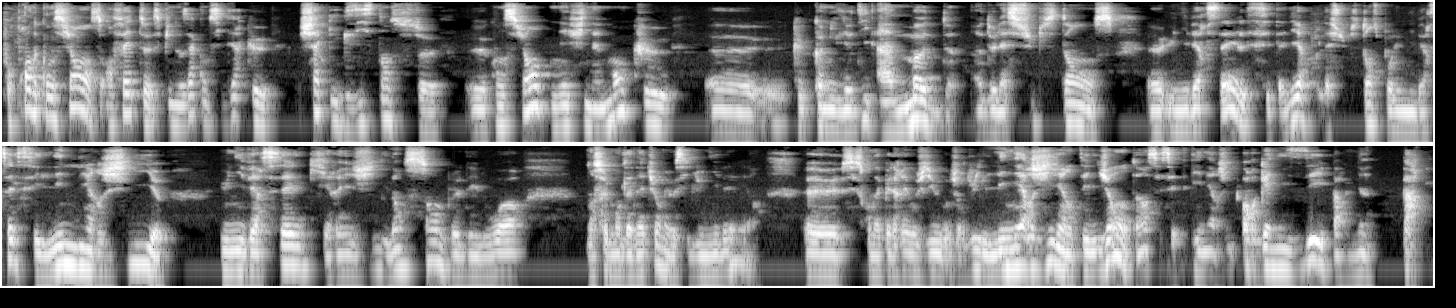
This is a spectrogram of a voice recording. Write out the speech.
pour prendre conscience, en fait, Spinoza considère que chaque existence euh, consciente n'est finalement que, euh, que, comme il le dit, un mode de la substance universelle, c'est-à-dire la substance pour l'universel, c'est l'énergie universel qui régit l'ensemble des lois, non seulement de la nature, mais aussi de l'univers. Euh, c'est ce qu'on appellerait aujourd'hui l'énergie intelligente. Hein, c'est cette énergie organisée par une, par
